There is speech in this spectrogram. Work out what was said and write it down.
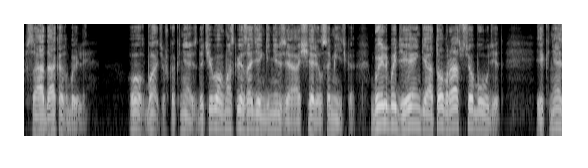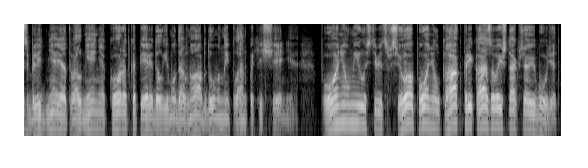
в Саадаках были. «Ох, батюшка, князь, да чего в Москве за деньги нельзя?» — ощерился Митька. «Были бы деньги, а то в раз все будет». И князь, бледнее от волнения, коротко передал ему давно обдуманный план похищения — «Понял, милостивец, все понял. Как приказываешь, так все и будет».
